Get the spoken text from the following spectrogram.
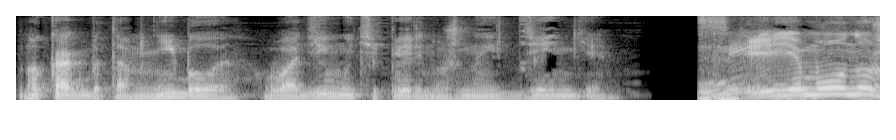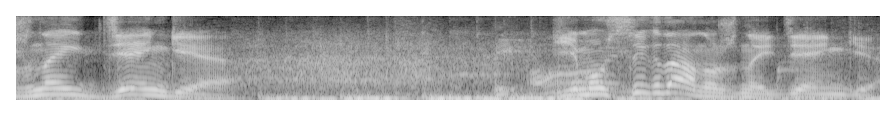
Но как бы там ни было, Вадиму теперь нужны деньги. И ему нужны деньги. Ему всегда нужны деньги.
